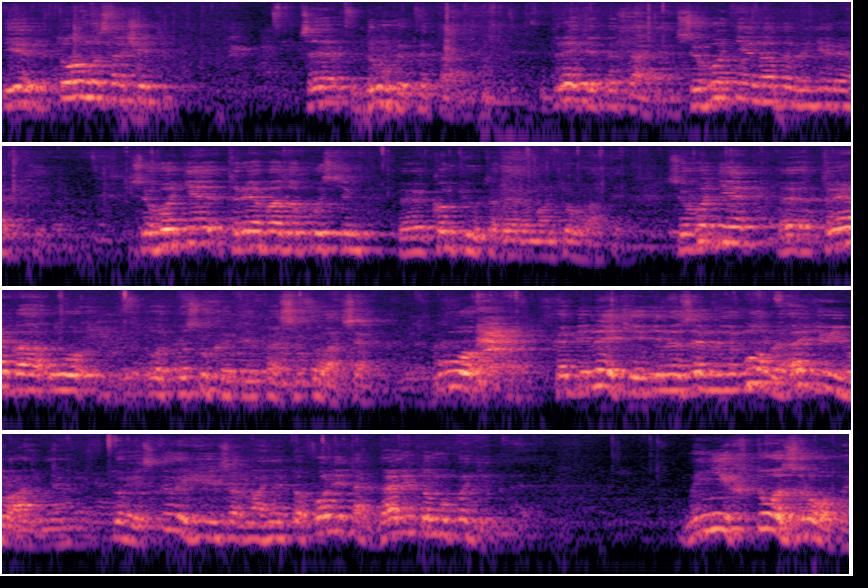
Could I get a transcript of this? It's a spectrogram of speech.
І тому, значить, це друге питання. Третє питання. Сьогодні треба мені реактиви. Сьогодні треба, допустимо, е, комп'ютери ремонтувати. Сьогодні е, треба у, от послухайте, яка ситуація, у кабінеті іноземної мови радіювання, тобто телевізор, магнітофон і так далі, тому подібне. Мені хто зробить?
